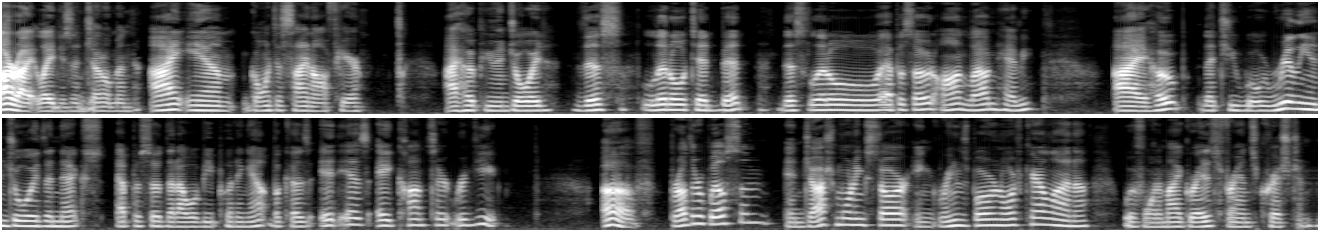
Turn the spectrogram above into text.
All right, ladies and gentlemen, I am going to sign off here. I hope you enjoyed this little tidbit, this little episode on Loud and Heavy. I hope that you will really enjoy the next episode that I will be putting out because it is a concert review of Brother Wilson and Josh Morningstar in Greensboro, North Carolina, with one of my greatest friends, Christian.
